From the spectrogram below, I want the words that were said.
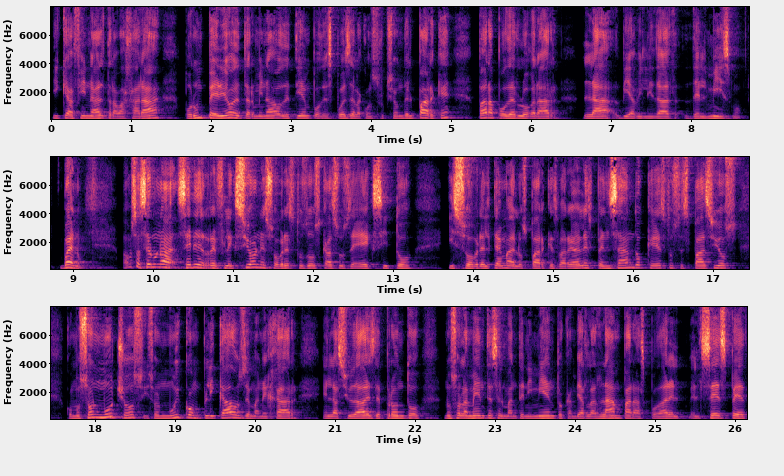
y que al final trabajará por un periodo determinado de tiempo después de la construcción del parque para poder lograr la viabilidad del mismo. Bueno, Vamos a hacer una serie de reflexiones sobre estos dos casos de éxito y sobre el tema de los parques barriales, pensando que estos espacios, como son muchos y son muy complicados de manejar en las ciudades, de pronto no solamente es el mantenimiento, cambiar las lámparas, podar el, césped,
